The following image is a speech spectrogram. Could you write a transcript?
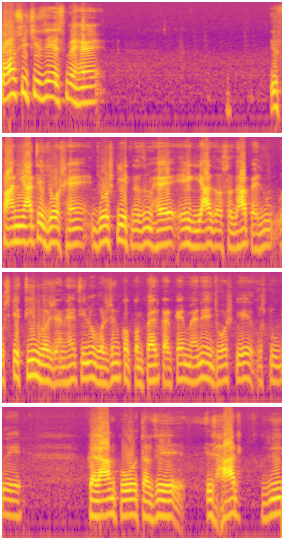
बहुत सी चीज़ें इसमें हैं। इरफानियात जोश हैं। जोश की एक नज़म है, एक याद और सदा पहलू। उसके तीन वर्जन हैं। तीनों वर्जन को कंपेयर करके मैंने जोश के उसलूब कलाम को तर्ज इजहार की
